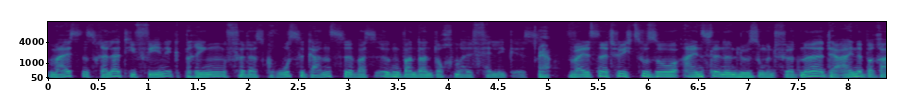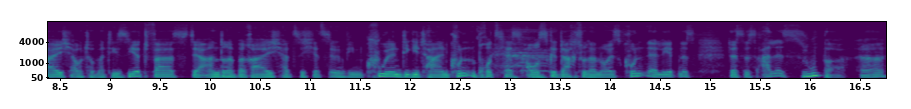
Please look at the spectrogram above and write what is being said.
meistens relativ wenig bringen für das große Ganze, was irgendwann dann doch mal fällig ist. Ja. Weil es natürlich zu so einzelnen Lösungen führt. Ne? Der eine Bereich automatisiert was, der andere Bereich hat sich jetzt irgendwie einen coolen digitalen Kundenprozess ausgedacht oder neues Kundenerlebnis. Das ist alles super. Ja?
